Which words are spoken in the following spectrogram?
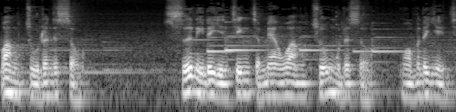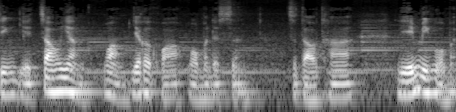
望主人的手，使你的眼睛怎么样望主母的手，我们的眼睛也照样望耶和华我们的神，直到他怜悯我们。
